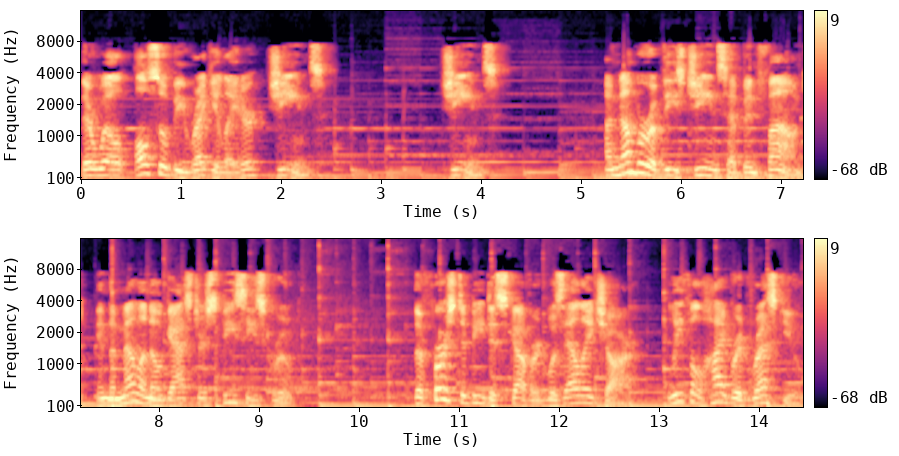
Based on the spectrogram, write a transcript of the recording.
There will also be regulator genes. Genes. A number of these genes have been found in the Melanogaster species group. The first to be discovered was LHR, lethal hybrid rescue,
